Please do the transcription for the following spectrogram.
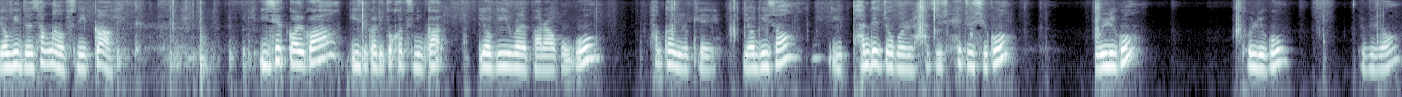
여기든 상관없으니까 이 색깔과 이 색깔이 똑같으니까 여기만 바라보고 한 칸 이렇게 여기서 이 반대쪽을 해주시고 올리고 돌리고 여기서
